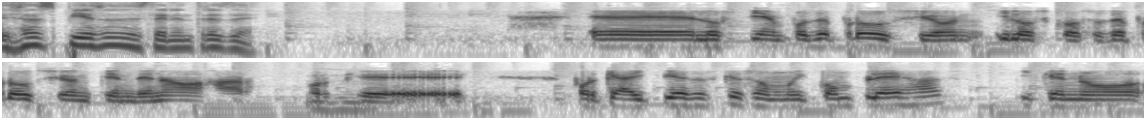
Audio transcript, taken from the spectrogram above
esas piezas estén en 3D? eh, los tiempos de producción y los costos de producción tienden a bajar porque, porque hay piezas que son muy complejas y que no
